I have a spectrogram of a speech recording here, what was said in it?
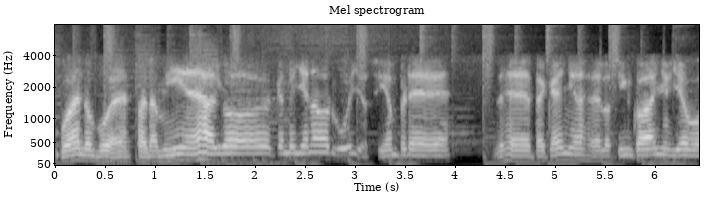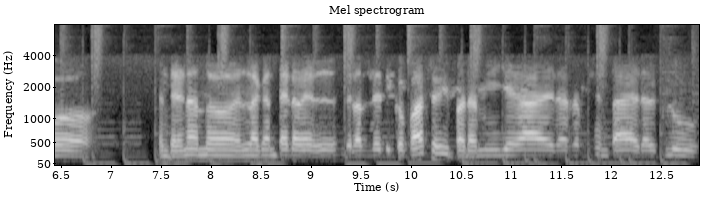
Bueno, pues para mí es algo que me llena de orgullo. Siempre desde pequeño, desde los cinco años, llevo entrenando en la cantera del, Atlético Paso y para mí llegar a representar al club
